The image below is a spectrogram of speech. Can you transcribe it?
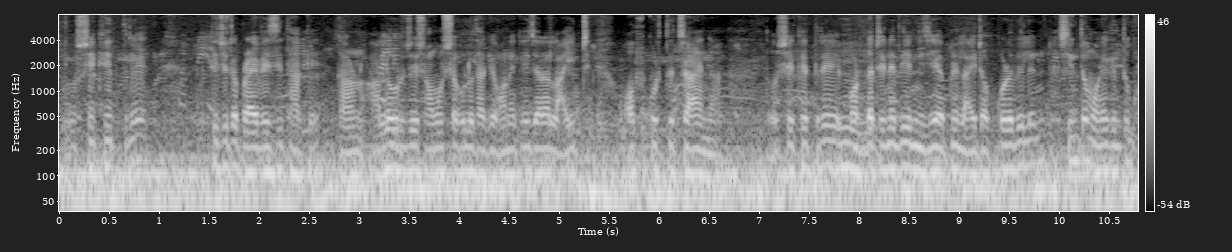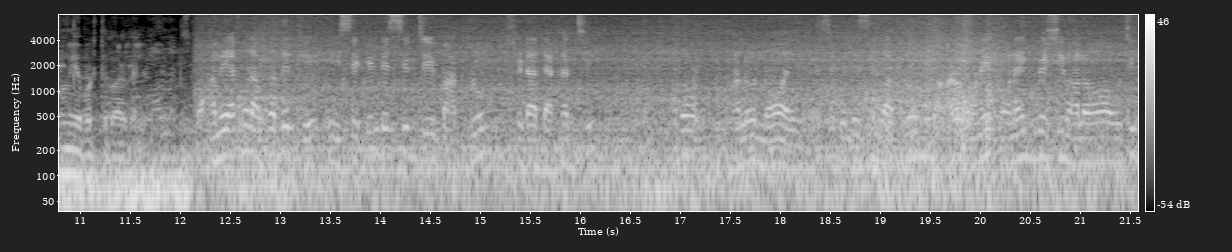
তো সেক্ষেত্রে কিছুটা প্রাইভেসি থাকে কারণ আলোর যে সমস্যাগুলো থাকে অনেকেই যারা লাইট অফ করতে চায় না তো সেক্ষেত্রে পর্দা টেনে দিয়ে নিজে আপনি লাইট অফ করে দিলেন চিন্তা মনে কিন্তু ঘুমিয়ে পড়তে পারবেন। তো আমি এখন আপনাদেরকে এই সেকেন্ড এসির যে বাথরুম সেটা দেখাচ্ছি। তো ভালো নয়। সেকেন্ড এসির বাথরুম আরও অনেক অনেক বেশি ভালো হওয়া উচিত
